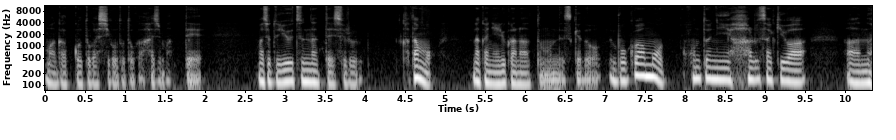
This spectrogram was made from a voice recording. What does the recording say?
まの、あ、学校とか仕事とか始まって、まあ、ちょっと憂鬱になったりする方も中にいるかなと思うんですけど僕はもう本当に春先はあの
